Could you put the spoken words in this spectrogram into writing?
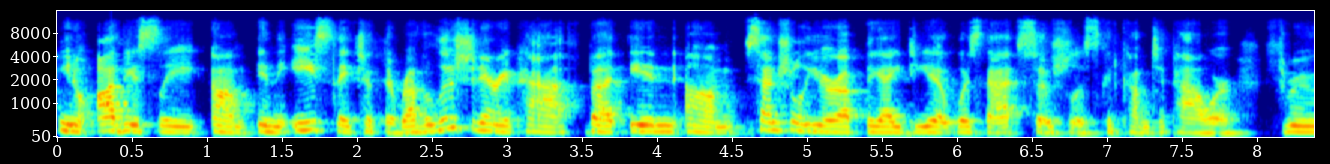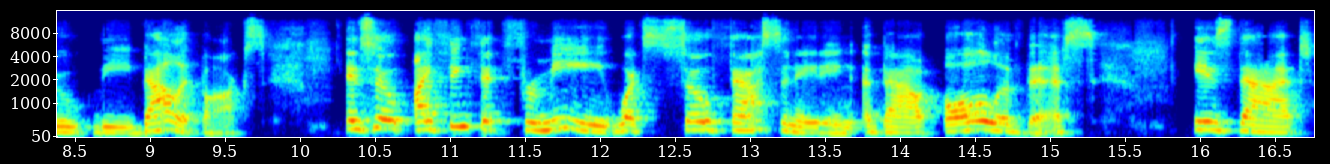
you know, obviously um, in the East, they took the revolutionary path, but in um, Central Europe, the idea was that socialists could come to power through the ballot box. And so I think that for me, what's so fascinating about all of this is that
